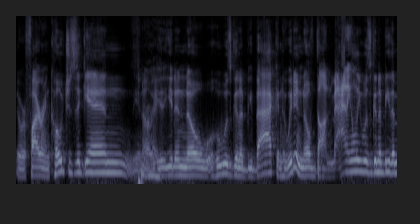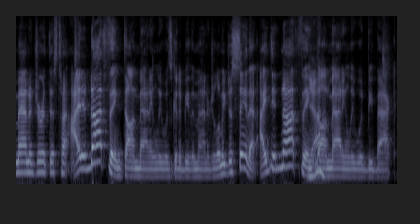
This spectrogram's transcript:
They were firing coaches again. You know, right. you, you, didn't know who was going to be back and who we didn't know if Don Mattingly was going to be the manager at this time. I did not think Don Mattingly was going to be the manager. Let me just say that. I did not think yeah. Don Mattingly would be back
